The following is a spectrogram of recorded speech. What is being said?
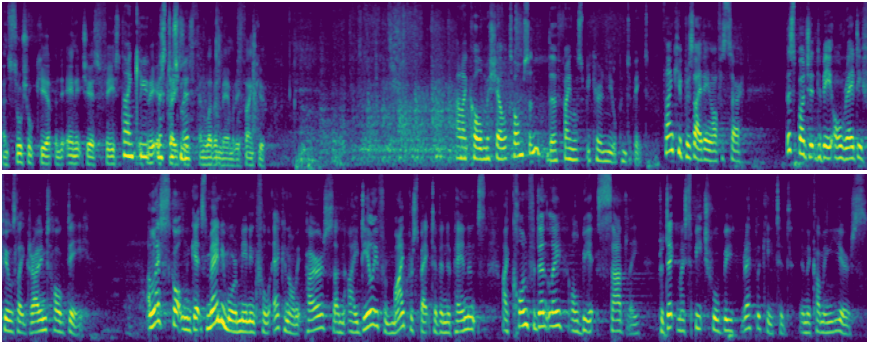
and social care and the NHS face Thank the you, greatest Mr. crisis Smith. in living memory. Thank you. And I call Michelle Thompson, the final speaker in the open debate. Thank you, Presiding Officer. This budget debate already feels like Groundhog Day. Unless Scotland gets many more meaningful economic powers, and ideally, from my perspective, independence, I confidently, albeit sadly, predict my speech will be replicated in the coming years.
